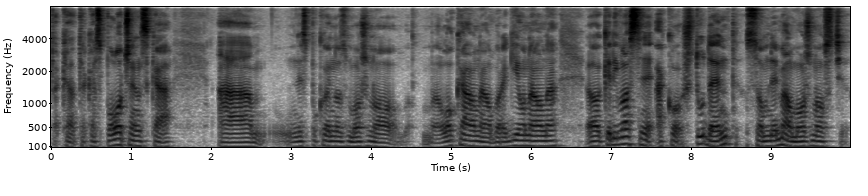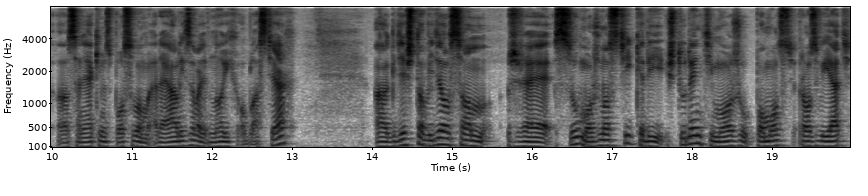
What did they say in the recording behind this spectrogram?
taká, taká spoločenská a nespokojnosť možno lokálna alebo regionálna, e, kedy vlastne ako študent som nemal možnosť e, sa nejakým spôsobom realizovať v mnohých oblastiach, a kdežto videl som že sú možnosti, kedy študenti môžu pomôcť rozvíjať e,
